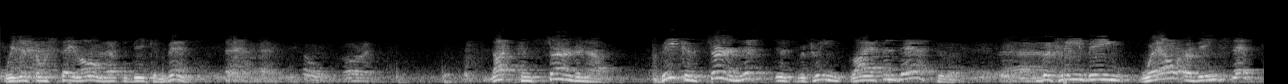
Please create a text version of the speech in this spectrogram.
We just don't stay long enough to be convinced. Not concerned enough. Be concerned. This is between life and death to us. Between being well or being sick.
